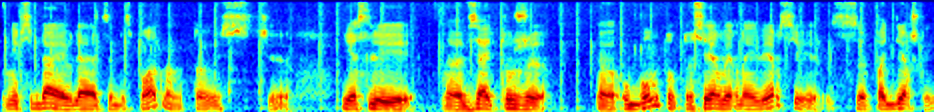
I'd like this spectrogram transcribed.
не всегда является бесплатным. То есть, если взять ту же Ubuntu, то серверные версии с поддержкой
